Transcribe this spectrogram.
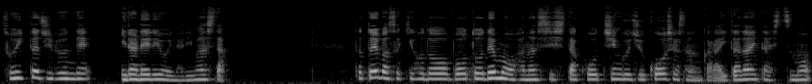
そういった自分でいられるようになりました。例えば先ほど冒頭でもお話ししたコーチング受講者さんからいただいた質問。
